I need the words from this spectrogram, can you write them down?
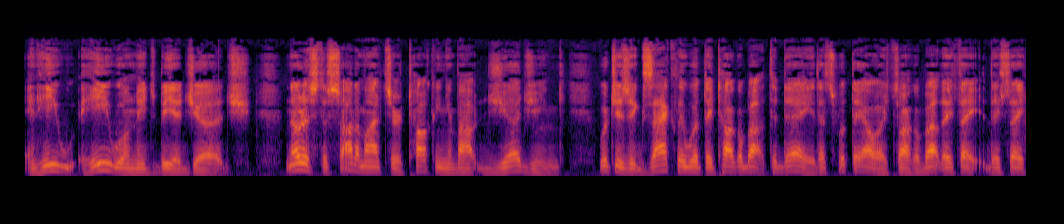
and he he will needs be a judge. Notice the Sodomites are talking about judging, which is exactly what they talk about today. That's what they always talk about. They th- they say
